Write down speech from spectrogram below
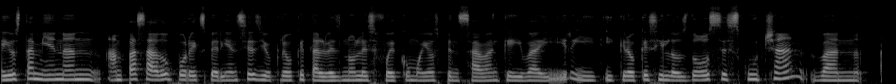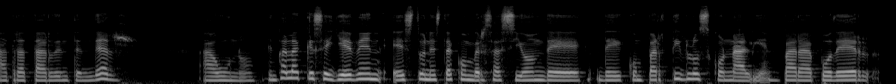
ellos también han, han, pasado por experiencias, yo creo que tal vez no les fue como ellos pensaban que iba a ir y, creo que si los dos se escuchan van a tratar de entender a uno. Ojalá que se lleven esto en esta conversación de, de compartirlos con alguien para poder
